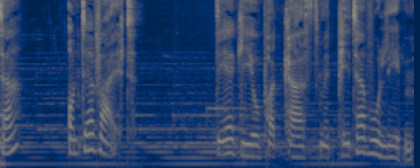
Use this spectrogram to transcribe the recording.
Peter und der Wald. Der Geopodcast mit Peter Wohlleben.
